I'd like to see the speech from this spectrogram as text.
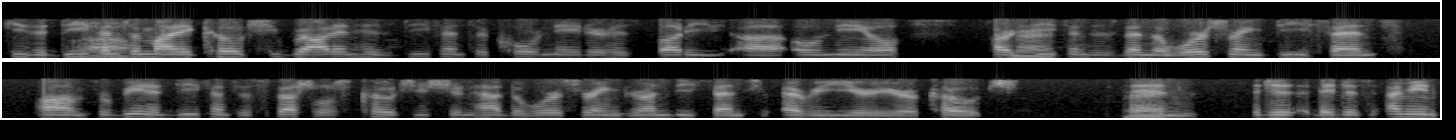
He's a defensive minded coach. He brought in his defensive coordinator, his buddy uh O'Neil. Our Right. defense has been the worst ranked defense. Um, for being a defensive specialist coach, you shouldn't have the worst ranked run defense every year you're a coach. Right. And it just, they just, I mean,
